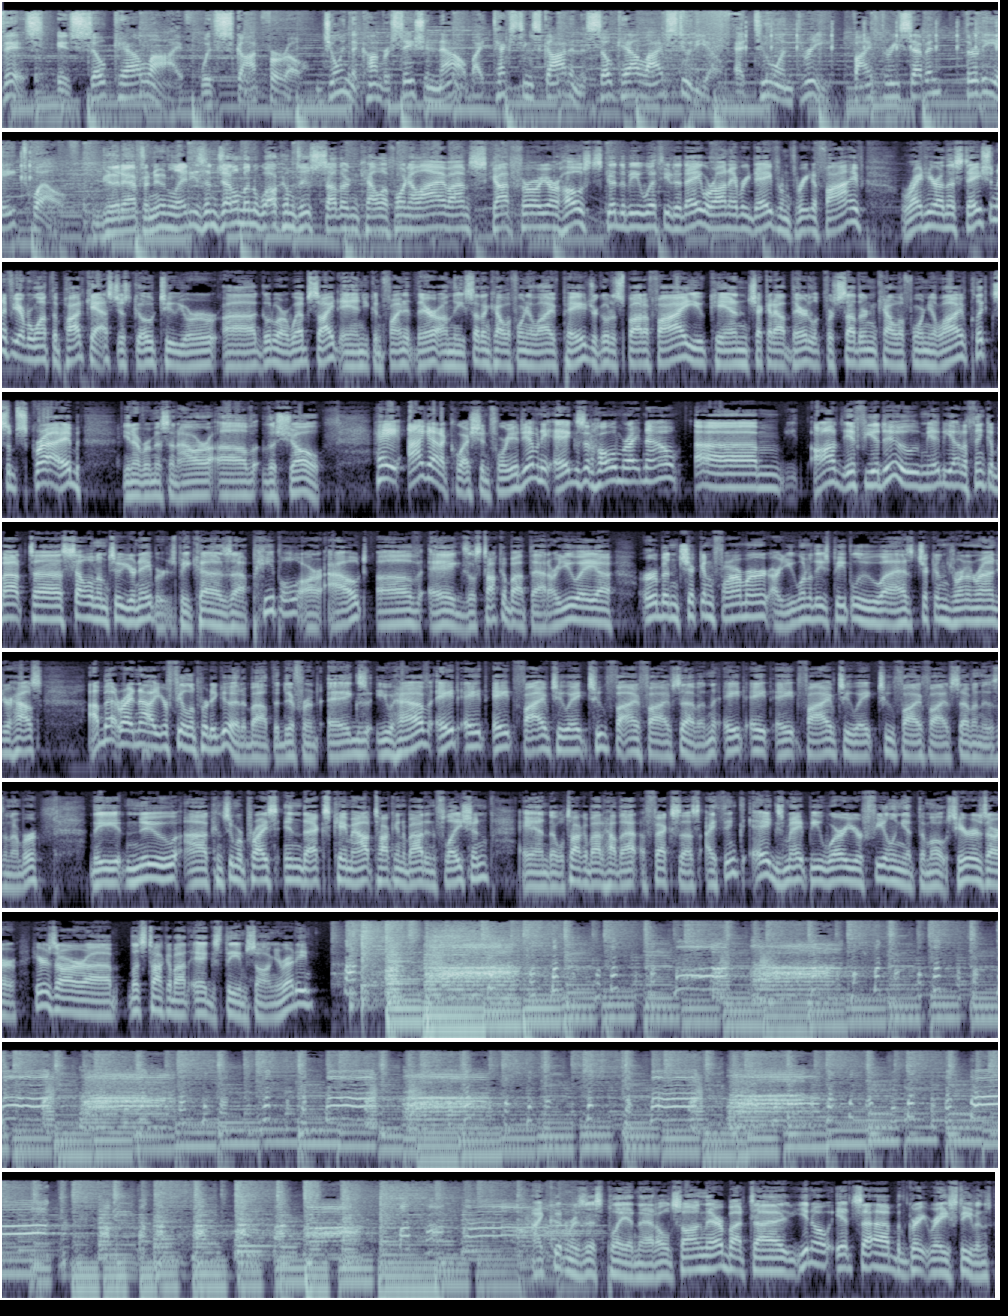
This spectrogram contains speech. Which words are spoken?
This is SoCal Live with Scott Furrow. Join the conversation now by texting Scott in the SoCal Live studio at 213 537 3812. Good afternoon, ladies and gentlemen. Welcome to Southern California Live. I'm Scott Furrow, your host. It's good to be with you today. We're on every day from 3 to 5 right here on the station. If you ever want the podcast, just go to your uh, go to our website and you can find it there on the Southern California Live page, or go to Spotify. You can check it out there. Look for Southern California Live. Click subscribe. You never miss an hour of the show. Hey, I got a question for you. Do you have any eggs at home right now? Um, odd if you do, maybe you ought to think about uh, selling them to your neighbors because uh, people are out of eggs. Let's talk about that. Are you a uh, urban chicken farmer? Are you one of these people who uh, has chickens running around your house? I bet right now you're feeling pretty good about the different eggs you have. 888 528 2557. 888 528 2557 is the number. The new uh, consumer price index came out talking about inflation, and uh, we'll talk about how that affects us. I think eggs might be where you're feeling it the most. Here is our here's our uh, let's talk about eggs theme song. You ready? Couldn't resist playing that old song there, but uh, you know it's uh, great Ray Stevens.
